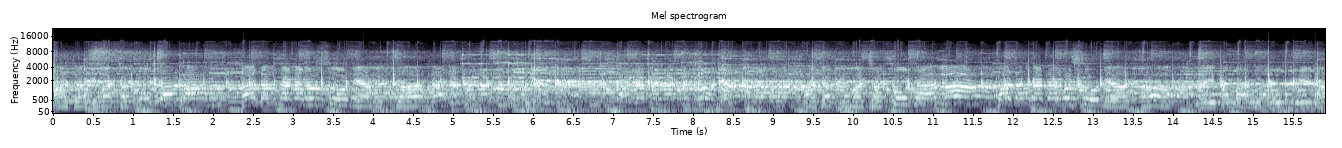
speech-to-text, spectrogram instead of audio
माझ्या सोन्याचा माझ्या भीमाच्या कोटाला दादा कदम सोन्याचा. लय दमान तो केला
